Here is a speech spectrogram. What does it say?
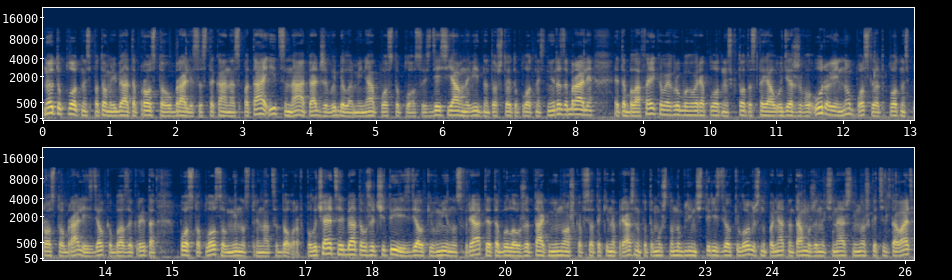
Но эту плотность потом ребята просто убрали со стакана спота и цена опять же выбила меня по стоп-лоссу. Здесь явно видно то, что эту плотность не разобрали, это была фейковая, грубо говоря, плотность плотность, кто-то стоял, удерживал уровень, но после эту плотность просто убрали и сделка была закрыта по стоп-лоссу в минус 13 долларов. Получается, ребята, уже 4 сделки в минус в ряд, это было уже так немножко все-таки напряжно, потому что, ну блин, 4 сделки ловишь, ну понятно, там уже начинаешь немножко тильтовать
